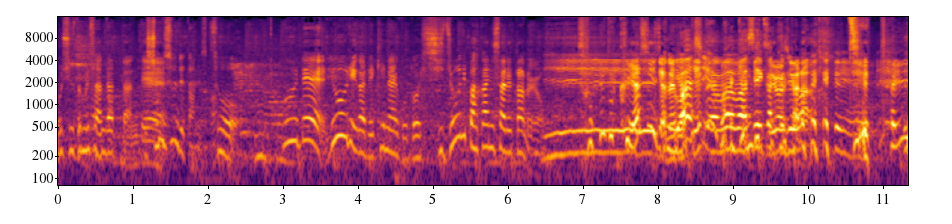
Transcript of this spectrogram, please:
お姑さんだったんで。一緒に住んでたんですか？そう。それで料理ができないことを非常にバカにされたのよ、えそれで悔しいじゃない？悔しい。まあまあ負け性格上絶対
